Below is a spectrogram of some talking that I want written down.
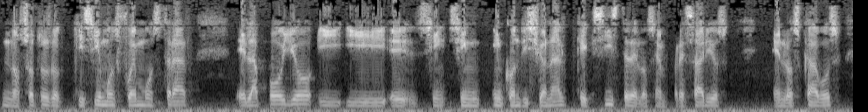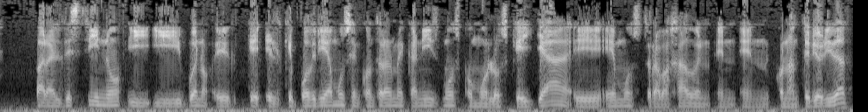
nosotros lo que hicimos fue mostrar el apoyo y, y eh, sin, sin, incondicional que existe de los empresarios en los cabos para el destino y, y bueno, el que, el que podríamos encontrar mecanismos como los que ya eh, hemos trabajado en, en, en, con anterioridad.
